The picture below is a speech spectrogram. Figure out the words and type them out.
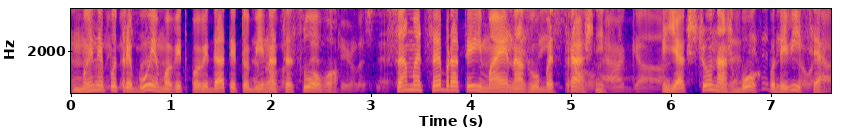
Ми не потребуємо відповідати тобі на це слово. Саме це, брати, і має назву безстрашність. Якщо наш Бог, подивіться,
